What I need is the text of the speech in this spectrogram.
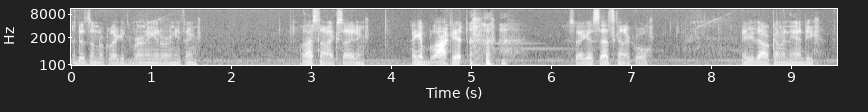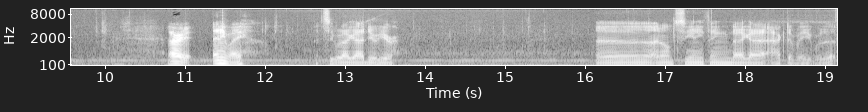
It doesn't look like it's burning it or anything. Well, that's not exciting. I can block it. so I guess that's kind of cool. Maybe that'll come in handy. Alright, anyway. Let's see what I gotta do here. Uh, I don't see anything that I gotta activate with it.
